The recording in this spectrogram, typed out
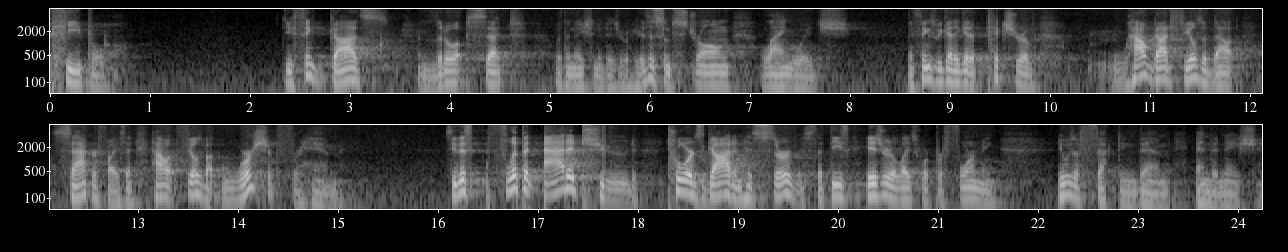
people. Do you think God's a little upset with the nation of Israel here? This is some strong language. The things we got to get a picture of how God feels about sacrifice and how it feels about worship for Him. See, this flippant attitude towards God and his service that these Israelites were performing, it was affecting them and the nation.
